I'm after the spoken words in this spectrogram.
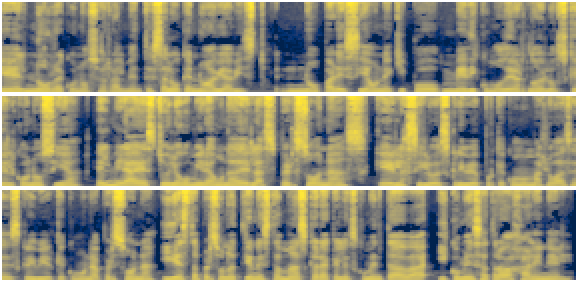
que él no reconoce realmente, es algo que no había visto. No parecía un equipo médico moderno de los que él conocía. Él mira esto y luego mira a una de las personas, que él así lo describe porque cómo más lo vas a describir que como una persona, y esta persona tiene esta máscara que les comentaba y comienza a trabajar en él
